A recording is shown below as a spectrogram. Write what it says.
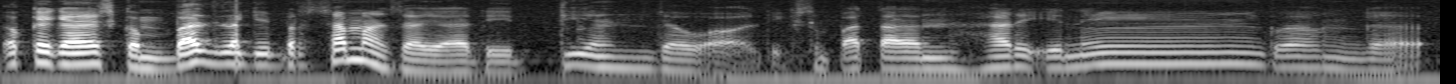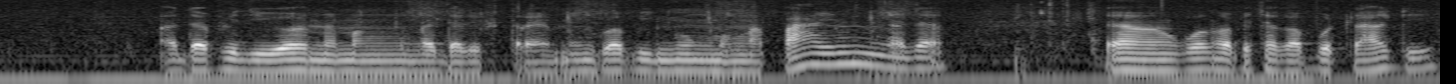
Oke guys, kembali lagi bersama saya di Dian Jawa. Di kesempatan hari ini gua nggak ada video, memang nggak ada live streaming. Gua bingung mau ngapain, nggak ada yang gua nggak bisa gabut lagi.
